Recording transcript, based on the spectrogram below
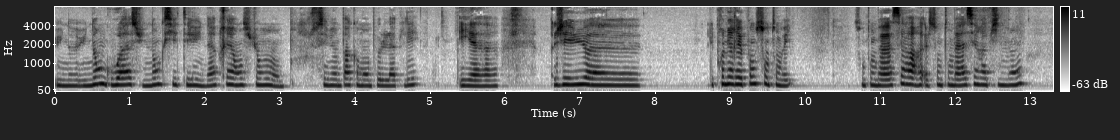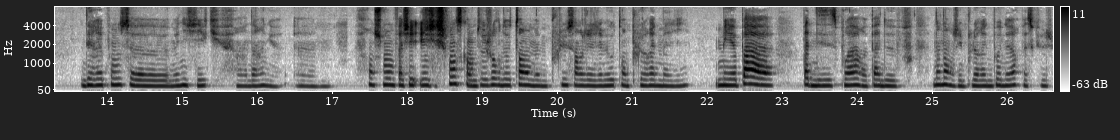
une, angoisse, une anxiété, une appréhension, je sais même pas comment on peut l'appeler. Et euh, j'ai eu. Euh, les premières réponses sont tombées. Sont tombées assez, elles sont tombées assez rapidement. Des réponses euh, magnifiques, enfin dingues. Franchement, enfin, je pense qu'en deux jours de temps, même plus, hein, j'ai jamais autant pleuré de ma vie. Mais pas, pas de désespoir, pas de. Non, non, j'ai pleuré de bonheur parce que je,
